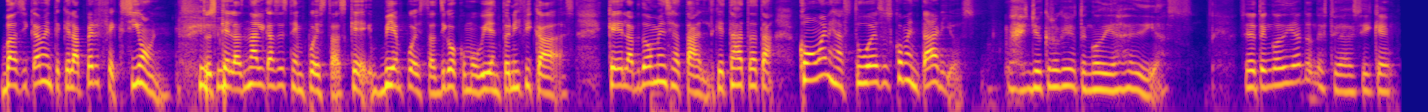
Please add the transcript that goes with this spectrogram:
básicamente que la perfección, entonces que las nalgas estén puestas, que bien puestas, digo como bien tonificadas, que el abdomen sea tal, que ta, ta, ta. ¿Cómo manejas tú esos comentarios? Yo creo que yo tengo días de días. Sea, tengo días donde estoy así que,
